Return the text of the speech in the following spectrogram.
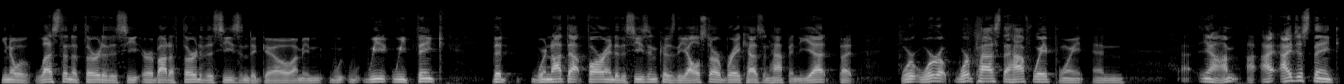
you know, less than a third of the season or about a third of the season to go. I mean, we, we, think that we're not that far into the season because the All Star break hasn't happened yet, but we're, we're, we're past the halfway point. And, uh, you know, I'm, I, I just think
